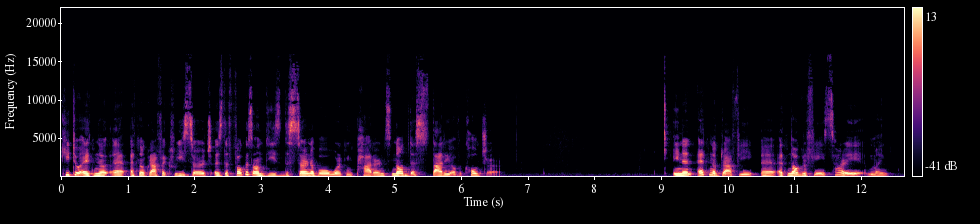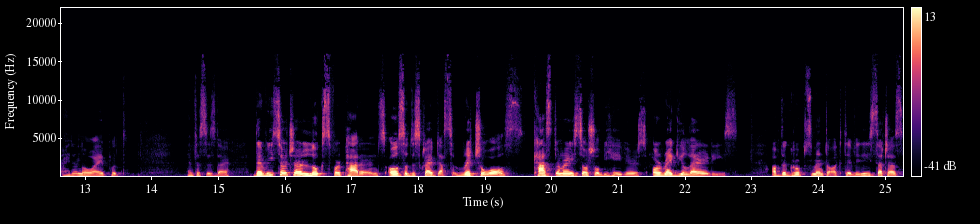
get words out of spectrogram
Key to ethno- uh, ethnographic research is the focus on these discernible working patterns, not the study of a culture. In an ethnography, uh, ethnography, sorry, my I don't know why I put emphasis there. The researcher looks for patterns, also described as rituals, customary social behaviors, or regularities of the group's mental activities, such as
